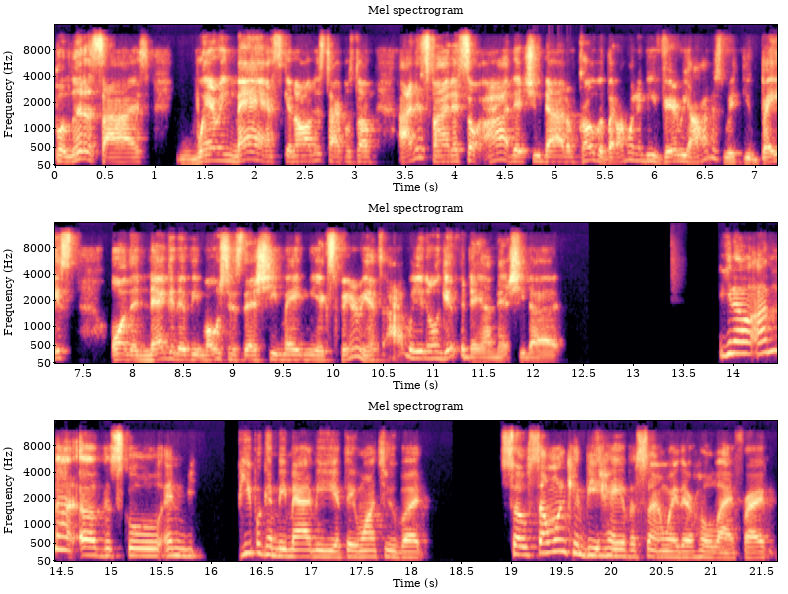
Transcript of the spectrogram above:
politicized, wearing masks and all this type of stuff. I just find it so odd that you died of COVID. But I want to be very honest with you, based on the negative emotions that she made me experience, I really don't give a damn that she died. You know, I'm not of the school, and people can be mad at me if they want to, but so someone can behave a certain way their whole life, right?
